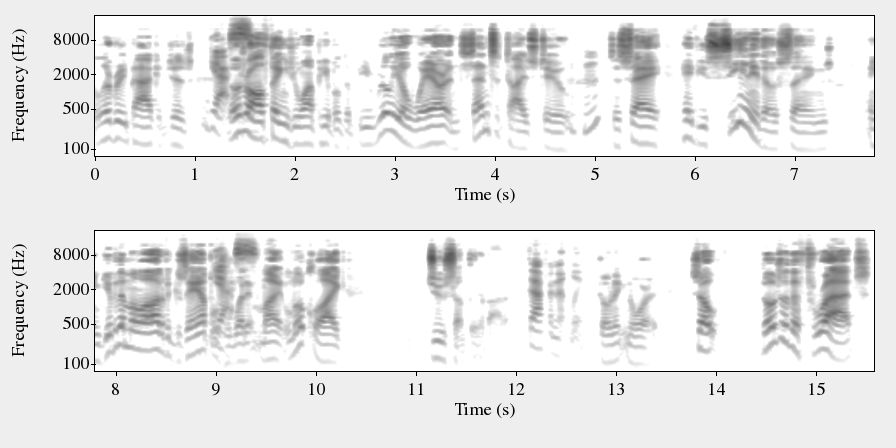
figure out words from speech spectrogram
delivery packages. Yes. Those are all things you want people to be really aware and sensitized to. hmm To say, hey, if you see any of those things, and give them a lot of examples of what it might look like, do something about it. Definitely. Don't ignore it. So those are the threats.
